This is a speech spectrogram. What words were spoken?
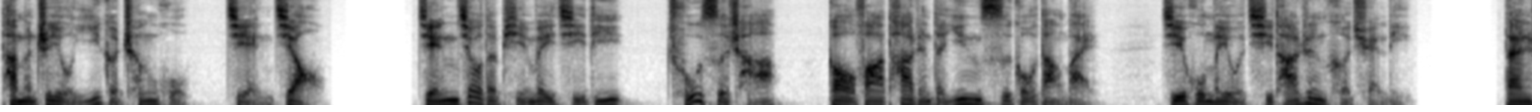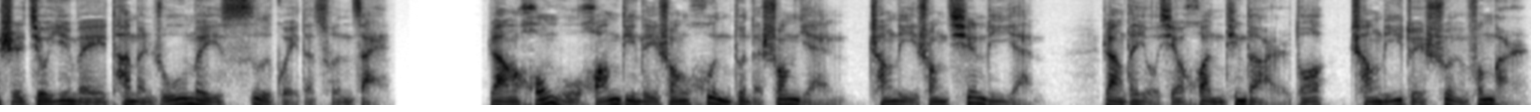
他们只有一个称呼“简教”，简教的品位极低，除四查、告发他人的阴私勾当外，几乎没有其他任何权利。但是，就因为他们如魅似鬼的存在，让洪武皇帝那双混沌的双眼成了一双千里眼，让他有些幻听的耳朵成了一对顺风耳。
